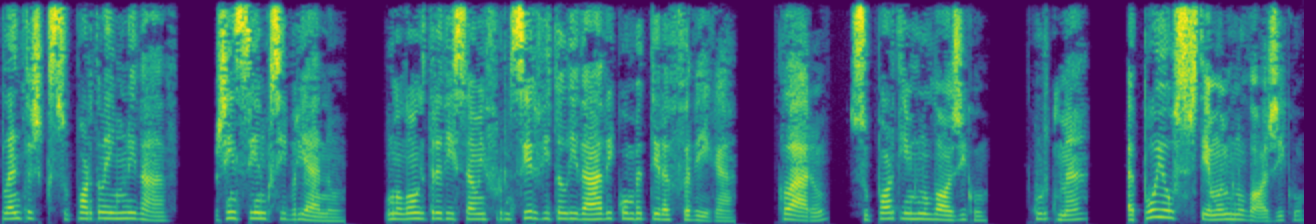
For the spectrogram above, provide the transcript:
plantas que suportam a imunidade. Ginseng siberiano. Uma longa tradição em fornecer vitalidade e combater a fadiga. Claro, suporte imunológico. Cúrcuma. Apoia o sistema imunológico,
